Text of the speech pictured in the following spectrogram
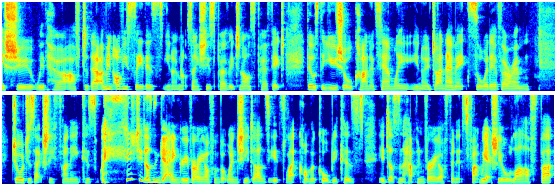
issue with her after that. I mean, obviously, there's, you know, I'm not saying she's perfect and I was perfect. There was the usual kind of family, you know, dynamics or whatever. And George is actually funny because she doesn't get angry very often, but when she does, it's like comical because it doesn't happen very often. It's fun. We actually all laugh, but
